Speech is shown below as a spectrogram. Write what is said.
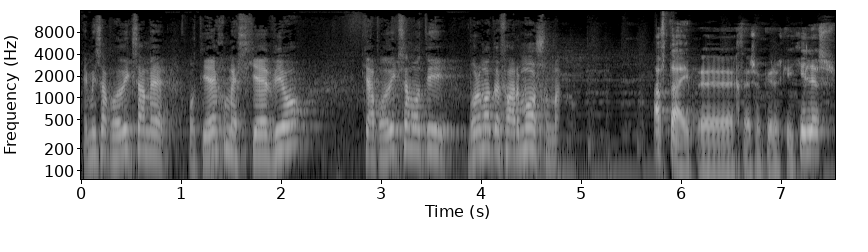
Εμείς αποδείξαμε ότι έχουμε σχέδιο και αποδείξαμε ότι μπορούμε να το εφαρμόσουμε. Αυτά είπε χθες ο κ. Κικίλιας.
